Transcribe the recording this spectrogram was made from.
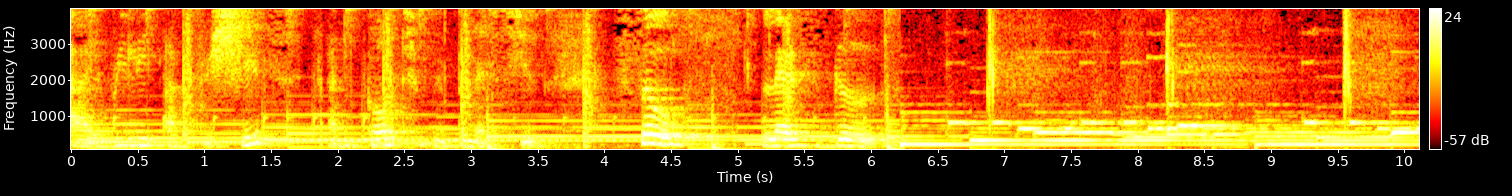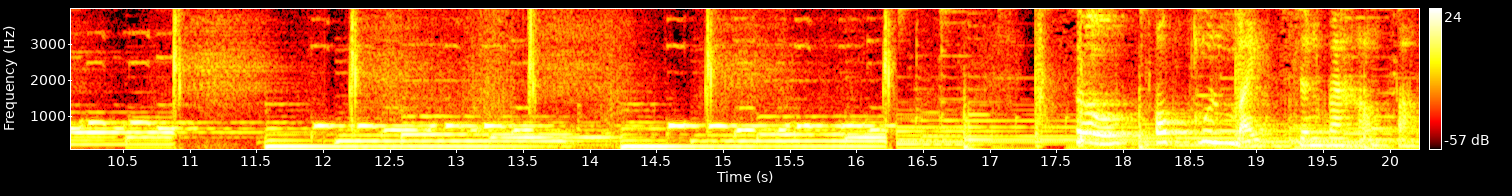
I really appreciate and God will bless you. So let's go. My December hamper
